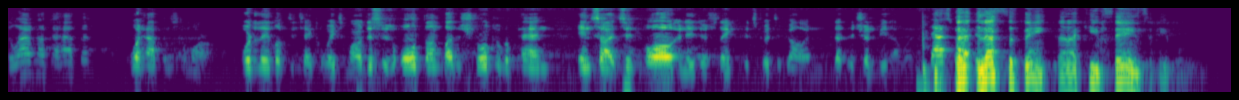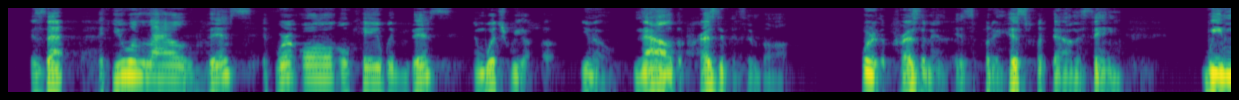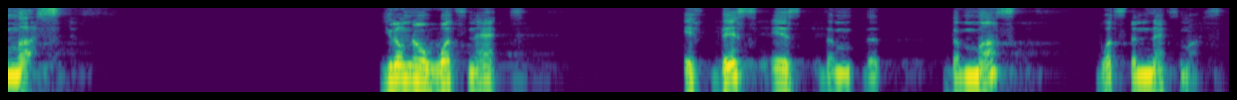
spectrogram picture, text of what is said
allow that to happen, what happens tomorrow? What do they look to take away tomorrow? This is all done by the stroke of a pen inside City Hall, and they just think it's good to go, and that, it shouldn't be that way. That's why That, and that's the thing that I keep saying to people is that if you allow this, if we're all okay with this, in which we are, uh, you know, now the president's involved, where the president is putting his foot down and saying, we must. You don't know what's next. If this is the, the, the must, what's the next must?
